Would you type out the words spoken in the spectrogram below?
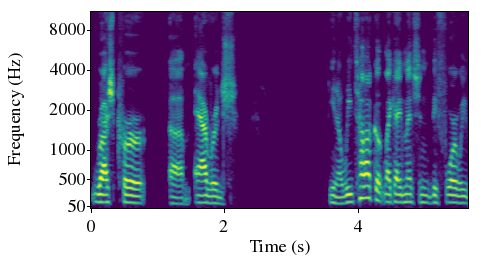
rush per um, average. You know, we talk like I mentioned before we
